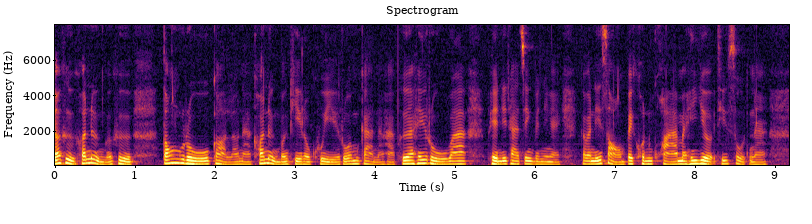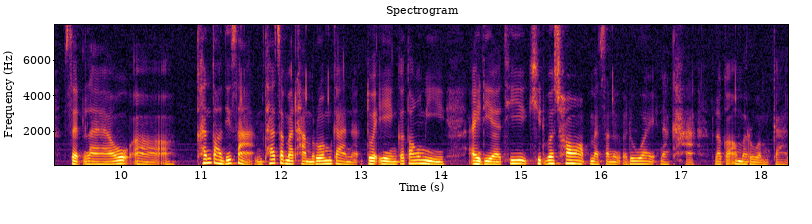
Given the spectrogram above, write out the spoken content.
ก็คือข้อ 1 ก็คือต้องรู้ก่อนแล้วนะ ข้อ 1 บางทีเราคุยร่วมกันนะคะ เพื่อให้รู้ว่าเพนที่แท้จริงเป็นยังไง กับอันที่ 2 ไปค้นคว้ามาให้เยอะที่สุดนะ เสร็จแล้ว ขั้นตอนที่ 3 ถ้าจะมาทำร่วมกันอะตัวเองก็ต้องมีไอเดียที่คิดว่าชอบมาเสนอด้วยนะคะ แล้วก็เอามารวมกัน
